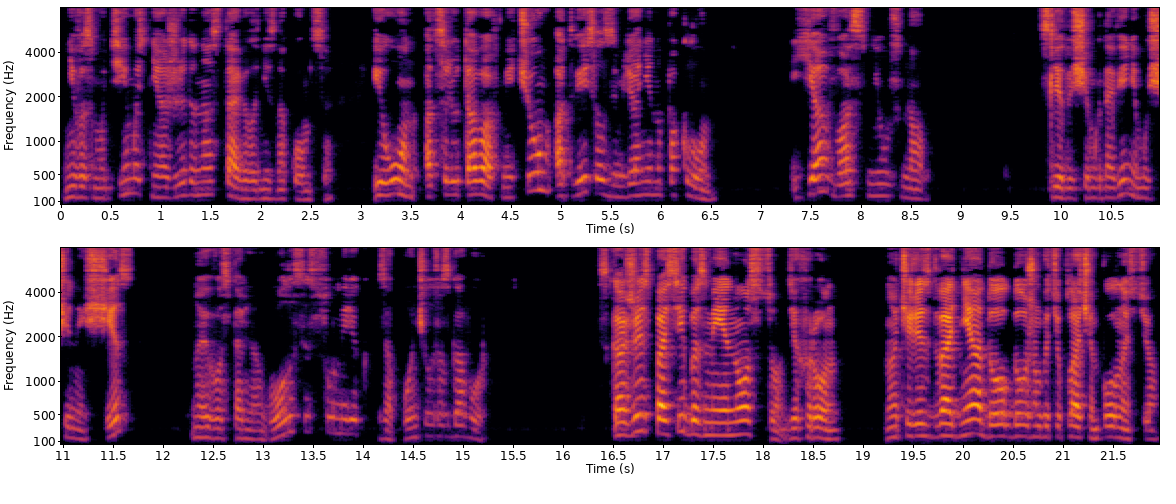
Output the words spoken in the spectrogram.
Невозмутимость неожиданно оставила незнакомца, и он, отсалютовав мечом, отвесил землянину поклон. «Я вас не узнал». В следующее мгновение мужчина исчез, но его стальной голос из сумерек закончил разговор. Скажи спасибо змееносцу, Дихрон, но через два дня долг должен быть уплачен полностью.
